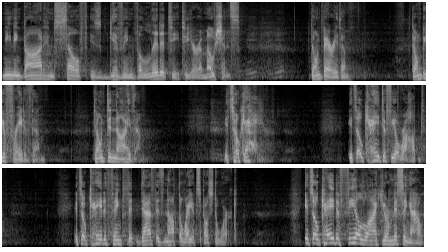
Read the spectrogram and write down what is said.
meaning God Himself is giving validity to your emotions. Don't bury them. Don't be afraid of them. Don't deny them. It's okay. It's okay to feel robbed. It's okay to think that death is not the way it's supposed to work. It's okay to feel like you're missing out.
